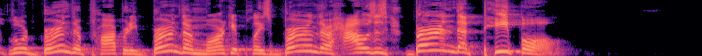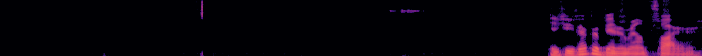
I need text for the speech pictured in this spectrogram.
Lord, burn their property, burn their marketplace, burn their houses, burn the people. If you've ever been around fire,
